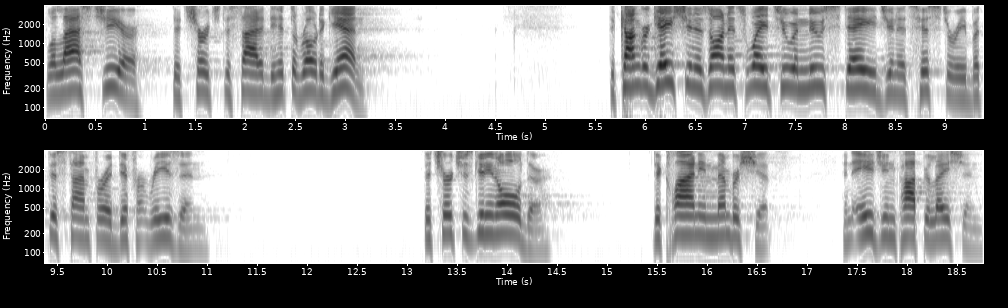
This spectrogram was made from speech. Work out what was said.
Well, last year, the church decided to hit the road again. The congregation is on its way to a new stage in its history, but this time for a different reason. The church is getting older, declining membership, an aging population.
